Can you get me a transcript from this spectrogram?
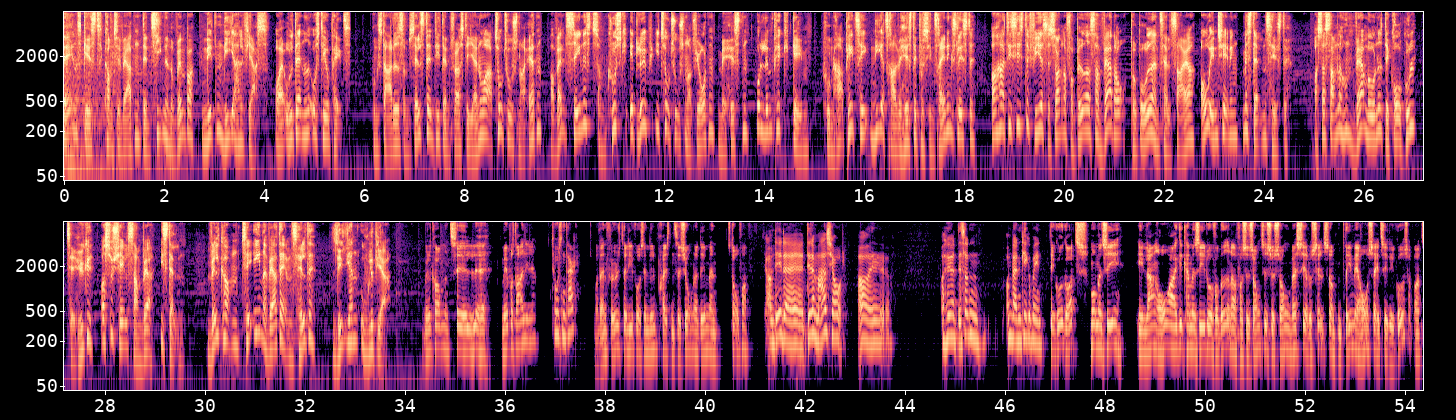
Dagens gæst kom til verden den 10. november 1979 og er uddannet osteopat. Hun startede som selvstændig den 1. januar 2018 og vandt senest som kusk et løb i 2014 med hesten Olympic Game. Hun har pt. 39 heste på sin træningsliste og har de sidste fire sæsoner forbedret sig hvert år på både antal sejre og indtjening med stallens heste. Og så samler hun hver måned det grå guld til hygge og socialt samvær i stallen. Velkommen til en af hverdagens helte, Lilian Ulebjerg. Velkommen til uh, Med på stregen, Lilian. Tusind tak. Hvordan føles det lige at få sådan en lille præsentation af det, man står for? Ja, det er da, det er da meget sjovt at, øh, at høre, det er sådan, omverdenen kigger på en. Det er gået godt, må man sige. I en lang årrække kan man sige, at du har forbedret dig fra sæson til sæson. Hvad ser du selv som den primære årsag til, at det er gået så godt?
